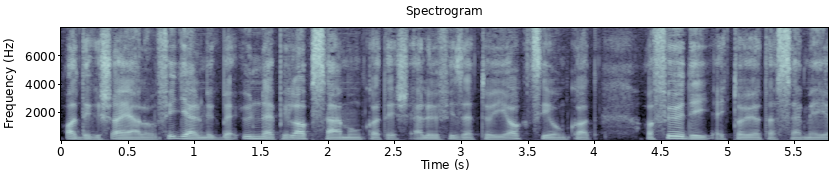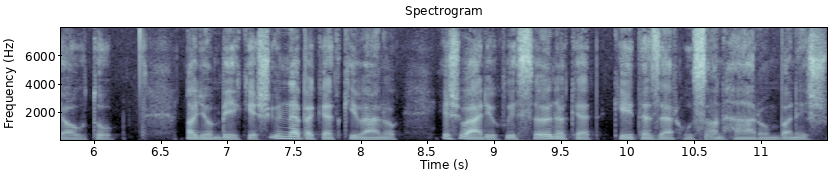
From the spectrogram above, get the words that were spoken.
Addig is ajánlom figyelmükbe ünnepi lapszámunkat és előfizetői akciónkat, a fődíj egy Toyota személyautó. Nagyon békés ünnepeket kívánok, és várjuk vissza Önöket 2023-ban is.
